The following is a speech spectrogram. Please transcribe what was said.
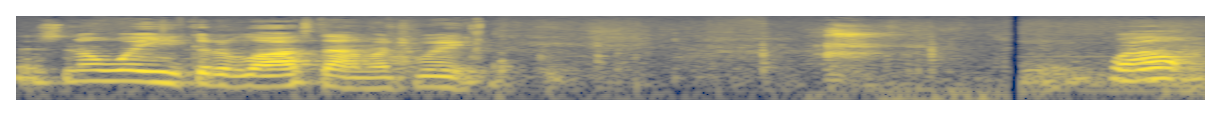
There's no way he could have lost that much weight. Well,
